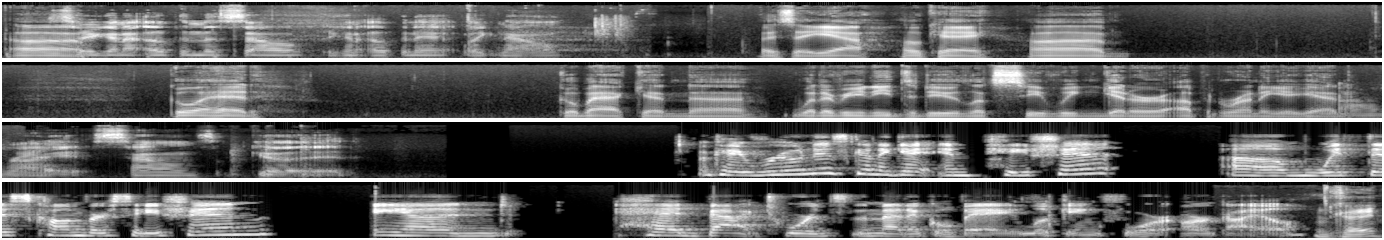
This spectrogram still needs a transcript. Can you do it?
So Uh, you're gonna open the cell? You're gonna open it like now? I say, yeah. Okay. Um, go ahead. Go back and uh, whatever you need to do. Let's see if we can get her up and running again. All right, sounds good. Okay, Rune is going to get impatient um, with this conversation and head back towards the medical bay looking for Argyle. Okay.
